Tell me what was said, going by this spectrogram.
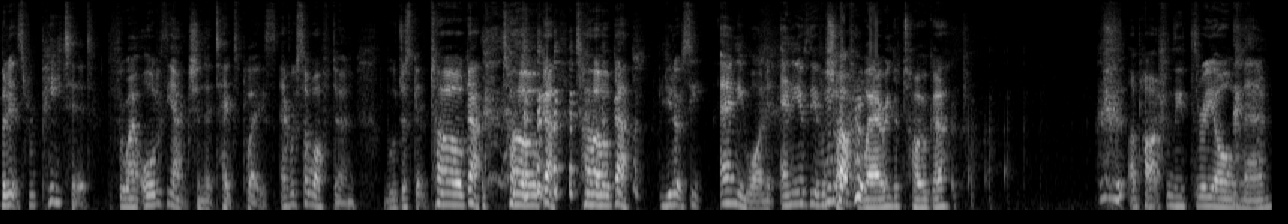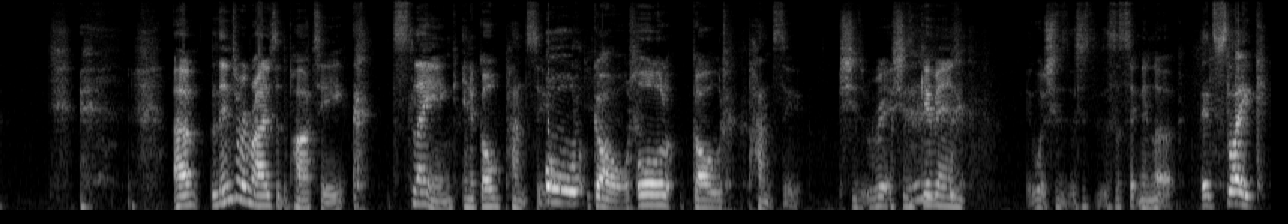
But it's repeated throughout all of the action that takes place. Every so often, we'll just get toga, toga, toga. You don't see anyone in any of the other shots No. wearing a toga. Apart from the three old men. Um, Linda arrives at the party slaying in a gold pantsuit. All gold. All gold pantsuit. She's re- she's given what she's it's, just, it's a sickening look. It's like.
